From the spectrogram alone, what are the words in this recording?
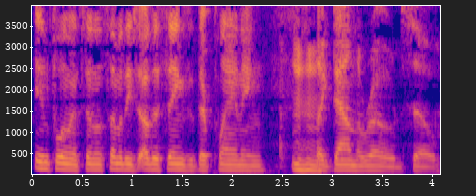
influence in some of these other things that they're planning mm-hmm. like down the road so.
